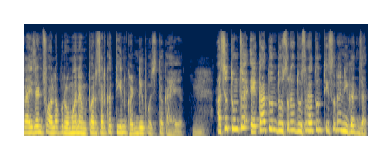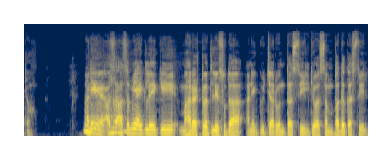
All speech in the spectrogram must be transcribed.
rise and fall of Roman empire सारखं तीन खंडी पुस्तक आहे. असं तुमचं एकातून दुसरं दुसऱ्यातून तिसरं निघत जातं. आणि म्हणजे- असं असं मी ऐकलंय की महाराष्ट्रातले सुद्धा अनेक विचारवंत असतील किंवा संपादक असतील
